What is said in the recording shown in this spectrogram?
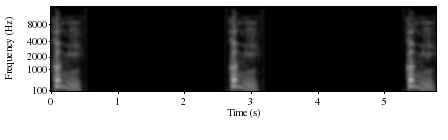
commis commis commis.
